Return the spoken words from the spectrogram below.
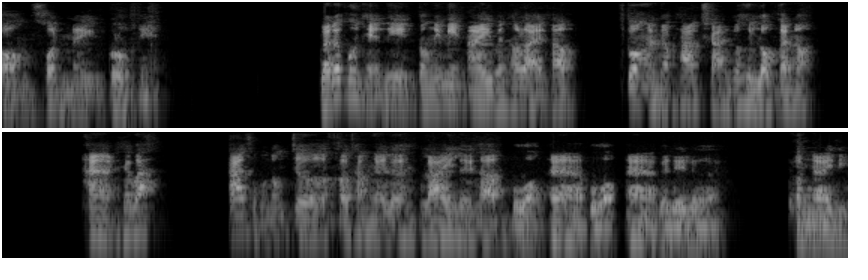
ของคนในกลุ่มนี้ แล้วถ้าคุณเห็นนี่ตรงนี้มี i เป็นเท่าไหร่ครับ ช่วงอันดับภาคชั้นก็คือลบกันเนาะห้าใช่ปะถ้าสมมติต้องเจอเขาทำไงเลย ไล่เลยครับ บวกห้าบวกห้าไปเรื่อยๆทำไงดี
